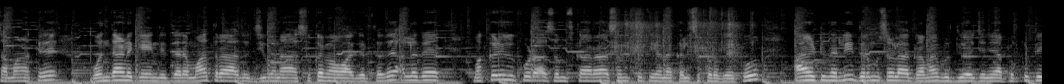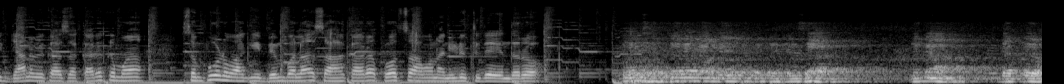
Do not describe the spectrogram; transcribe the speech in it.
ಸಮಾನತೆ ಹೊಂದಾಣಿಕೆಯಿಂದಿದ್ದರೆ ಮಾತ್ರ ಅದು ಜೀವನ ಸುಖಮವಾಗಿರುತ್ತದೆ ಅಲ್ಲದೆ ಮಕ್ಕಳಿಗೂ ಕೂಡ ಸಂಸ್ಕಾರ, ಸಂಸ್ಕೃತಿಯನ್ನು ಕಲಿಸಿಕೊಡಬೇಕು. ಆ ನಿಟ್ಟಿನಲ್ಲಿ ಧರ್ಮಸ್ಥಳ ಗ್ರಾಮಾಭಿವೃದ್ಧಿ ಯೋಜನೆಯ ಪ್ರಕೃತಿ ಜ್ಞಾನ ವಿಕಾಸ ಕಾರ್ಯಕ್ರಮ ಸಂಪೂರ್ಣವಾಗಿ ಬೆಂಬಲ, ಸಹಕಾರ, ಪ್ರೋತ್ಸಾಹವನ್ನು ನೀಡುತ್ತಿದೆ ಎಂದರು. ನಮ್ಮ ಡಾಕ್ಟರ್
